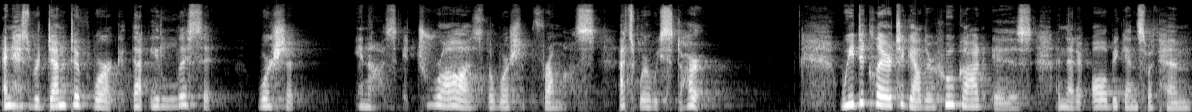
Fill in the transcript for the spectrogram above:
and his redemptive work that elicit worship in us. It draws the worship from us. That's where we start. We declare together who God is and that it all begins with him.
